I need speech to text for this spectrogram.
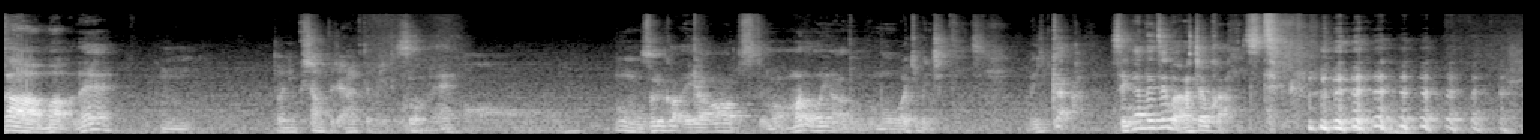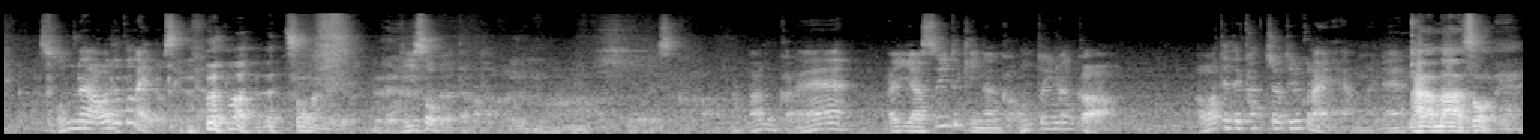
ああまあね。うん。トニックシャンプーじゃなくてもいいと。そうね。あもうそれかいやーっつって、まあ、まだ多いなと思ってもう脇めっちゃってまあいっか。洗顔で全部洗っちゃおうか。っつって。ーそんな泡立たないよ洗顔。まあそうなんだけど、ボディーソープだったらまだ。そうですか。なんかねあ安い時になんか本当になんか慌てて買っちゃうとよくないねあんまりね。ああまあそうね。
